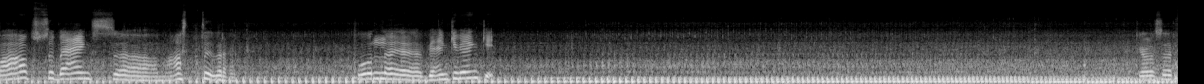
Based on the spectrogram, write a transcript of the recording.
ಪಾಪ್ಸ್ ಬ್ಯಾಂಕ್ಸ್ ಮಸ್ತ್ ಇದ್ರ ಫುಲ್ ಬ್ಯಾಂಕಿ ಬ್ಯಾಂಕಿ ಕೇಳ ಸರ್.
